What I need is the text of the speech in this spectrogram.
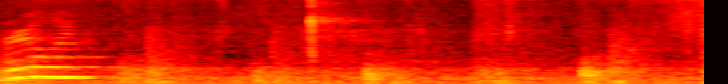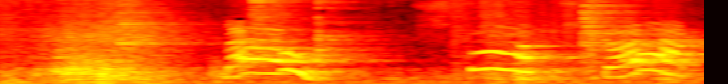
Really? No! Stop! Stop!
